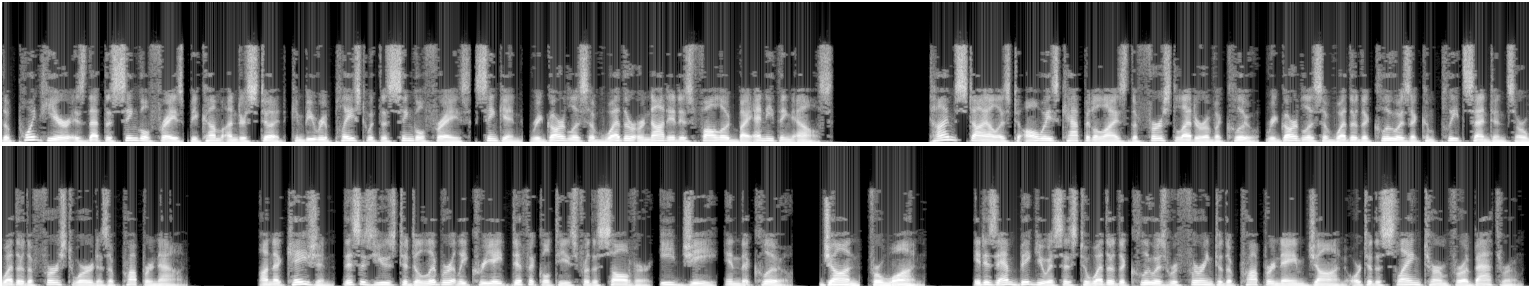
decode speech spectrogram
The point here is that the single phrase become understood can be replaced with the single phrase sink in, regardless of whether or not it is followed by anything else. Times style is to always capitalize the first letter of a clue, regardless of whether the clue is a complete sentence or whether the first word is a proper noun. On occasion, this is used to deliberately create difficulties for the solver, e.g., in the clue, "'John, for one' it is ambiguous as to whether the clue is referring to the proper name John or to the slang term for a bathroom.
